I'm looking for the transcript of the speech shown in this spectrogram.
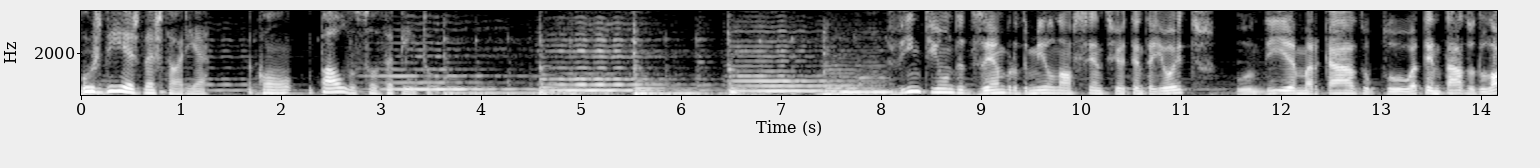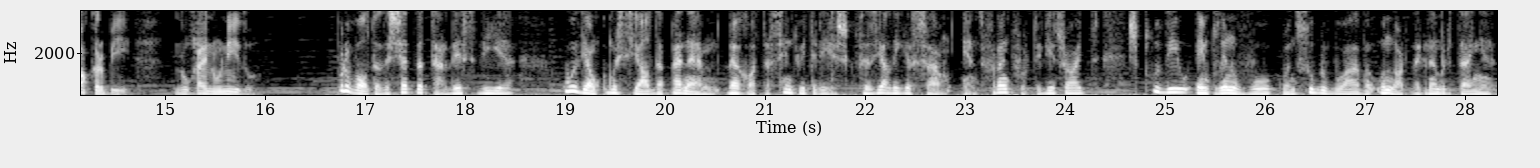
Os Dias da História, com Paulo Souza Pinto. 21 de dezembro de 1988, o dia marcado pelo atentado de Lockerbie, no Reino Unido. Por volta das 7 da tarde desse dia, o avião comercial da Pan Am da Rota 103, que fazia a ligação entre Frankfurt e Detroit, explodiu em pleno voo quando sobrevoava o norte da Grã-Bretanha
